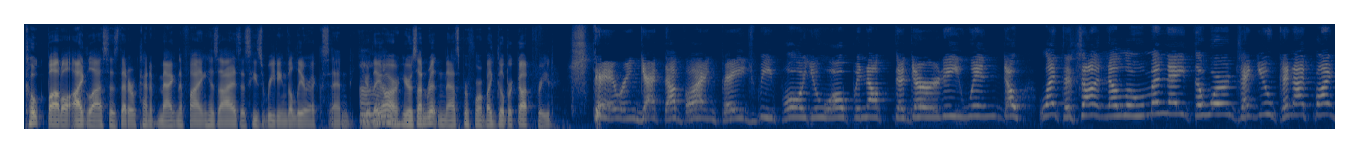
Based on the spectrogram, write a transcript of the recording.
Coke bottle eyeglasses that are kind of magnifying his eyes as he's reading the lyrics. And here they Uh-huh. are. Here's Unwritten as performed by Gilbert Gottfried. Staring at the blank page before you open up the dirty window. Let the sun illuminate the words that you cannot find.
